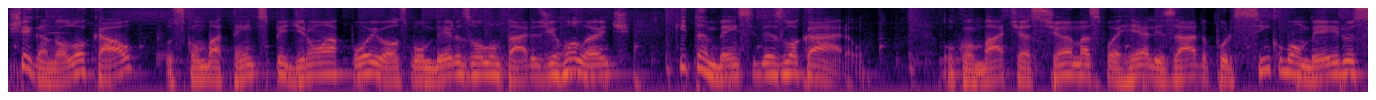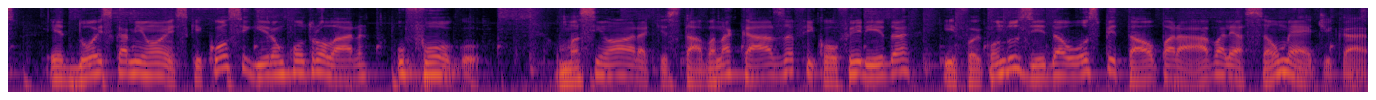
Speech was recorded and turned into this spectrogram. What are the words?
Chegando ao local, os combatentes pediram apoio aos bombeiros voluntários de Rolante, que também se deslocaram. O combate às chamas foi realizado por cinco bombeiros e dois caminhões que conseguiram controlar o fogo. Uma senhora que estava na casa ficou ferida e foi conduzida ao hospital para avaliação médica.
